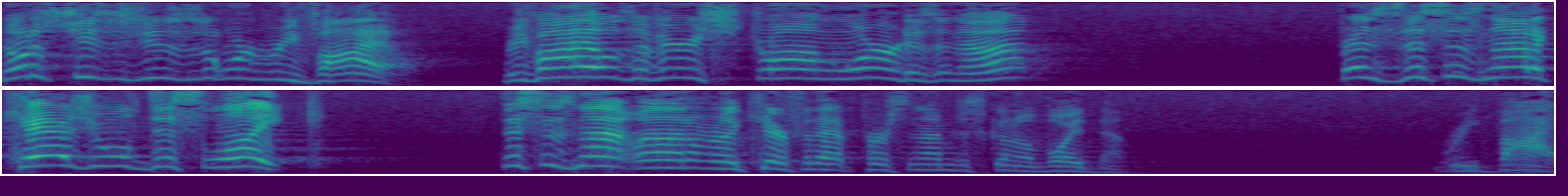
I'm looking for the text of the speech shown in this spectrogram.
Notice Jesus uses the word revile. Revile is a very strong word, is it not? Friends, this is not a casual dislike. This is not, well, I don't really care for that person, I'm just going to avoid them. Revile.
